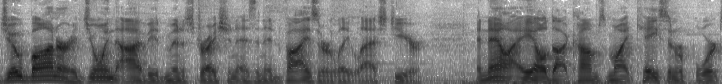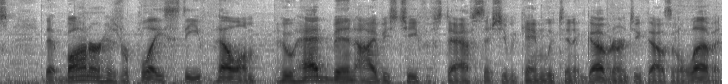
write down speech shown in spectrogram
Jo Bonner had joined the Ivey administration as an advisor late last year. And now AL.com's Mike Cason reports that Bonner has replaced Steve Pelham, who had been Ivey's chief of staff since she became lieutenant governor in 2011.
